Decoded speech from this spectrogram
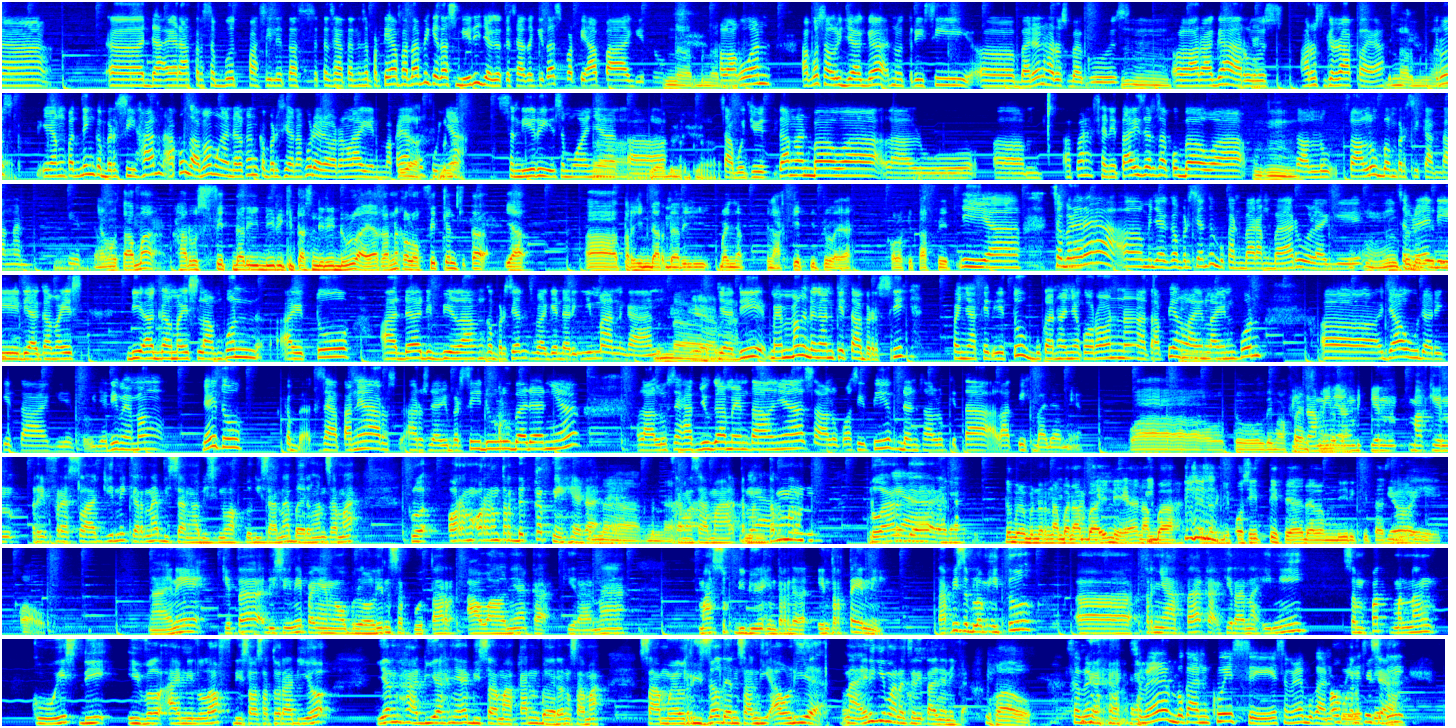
uh, daerah tersebut fasilitas kesehatan seperti apa, tapi kita sendiri jaga kesehatan kita seperti apa gitu. Benar, benar. Kalau aku kan aku selalu jaga nutrisi uh, badan harus bagus, Mm-mm, olahraga harus harus gerak lah ya. benar, benar. Terus yang penting kebersihan, aku nggak mau mengandalkan kebersihan aku dari orang lain, makanya Iya, aku punya sendiri semuanya. Nah, uh, ya cuci tangan bawa, lalu um, apa sanitizer aku bawa, Mm-mm. selalu selalu membersihkan tangan gitu. Yang utama harus fit dari diri kita sendiri dulu lah ya, karena kalau fit kan kita ya uh, terhindar Hmm. dari banyak penyakit gitu lah ya. Kalau kita fit. Iya, sebenarnya uh, menjaga kebersihan itu bukan barang baru lagi. Mm, itu Sebenarnya di di agama is di agama Islam pun uh, itu ada dibilang kebersihan sebagian dari iman kan. benar. Iya. Jadi memang dengan kita bersih penyakit itu bukan hanya corona, tapi yang Hmm. lain-lain pun uh, jauh dari kita gitu. Jadi memang ya itu ke- kesehatannya harus harus dari bersih dulu badannya, lalu sehat juga mentalnya, selalu positif dan selalu kita latih badannya. Wow, tuh lima friends. Vitamin bener ya. yang bikin makin refresh lagi nih karena bisa ngabisin waktu di sana barengan sama orang-orang terdekat nih ya kan. Benar, benar. Sama-sama teman-teman, keluarga Iya. ya kan. Itu benar-benar nambah-nambah ini ya, nambah energi positif ya dalam diri kita sendiri. Yoi. Wow. Nah ini kita di sini pengen ngobrolin seputar awalnya Kak Kirana masuk di dunia internet entertain nih. Tapi sebelum itu eh, ternyata Kak Kirana ini sempat menang kuis di Evil I'm in Love di salah satu radio yang hadiahnya bisa makan bareng sama Samuel Rizal dan Sandi Aulia. Nah ini gimana ceritanya nih Kak? Wow. Sebenarnya sebenarnya bukan kuis sih, sebenarnya bukan Oh, bukan kuis. ya? Jadi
